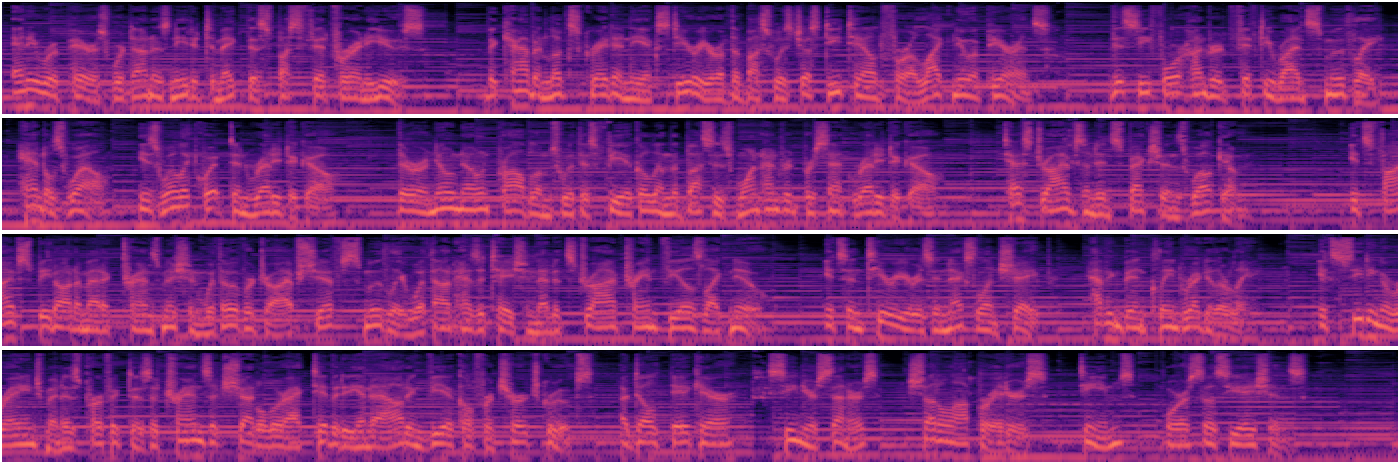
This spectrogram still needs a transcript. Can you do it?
Any repairs were done as needed to make this bus fit for any use. The cabin looks great and the exterior of the bus was just detailed for a like-new appearance. This E450 rides smoothly, handles well, is well equipped and ready to go. There are no known problems with this vehicle and the bus is 100% ready to go. Test drives and inspections welcome. Its 5-speed automatic transmission with overdrive shifts smoothly without hesitation and its drivetrain feels like new. Its interior is in excellent shape, having been cleaned regularly. Its seating arrangement is perfect as a transit shuttle or activity and outing vehicle for church groups, adult daycare, senior centers, shuttle operators, teams, or associations.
